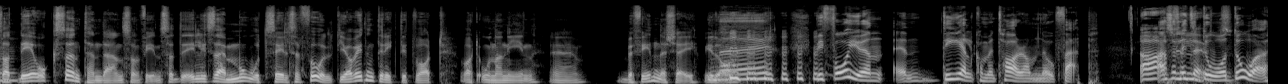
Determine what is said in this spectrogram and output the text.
Så att det är också en tendens som finns. Så det är lite så här motsägelsefullt. Jag vet inte riktigt vart, vart onanin eh, befinner sig idag. Nej. Vi får ju en, en del kommentarer om nofap. Ja, Alltså lite absolut. då och då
